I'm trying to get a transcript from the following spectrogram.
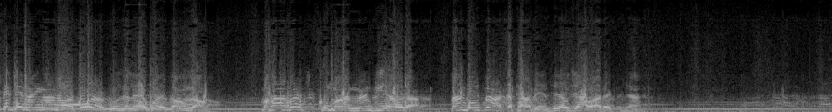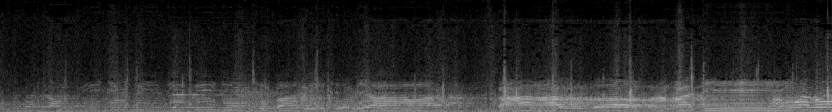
စစ်တပ်နိုင်ငံတော်အစိုးရကိုယ်စားလှယ်အဖွဲ့ခေါင်းဆောင်မဟာရတ်ကူမာနန်ကီယာကတန်တေသကထာဖြင့်လျှောက်ကြားပါတယ်ခင်ဗျာတောင်းစီခြင်းဒီပြည့်စည်ခြင်းဖြစ်ပါ၏ရှင်ဗျာကာဟုသောသမ္ပတိအဝရော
